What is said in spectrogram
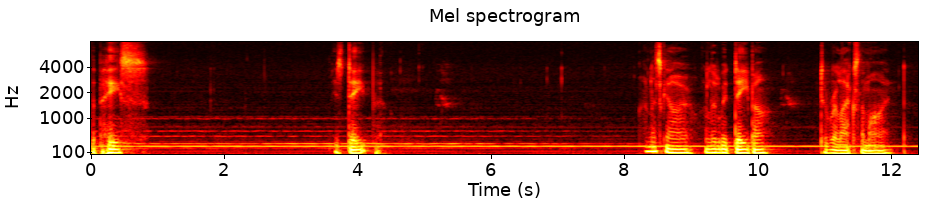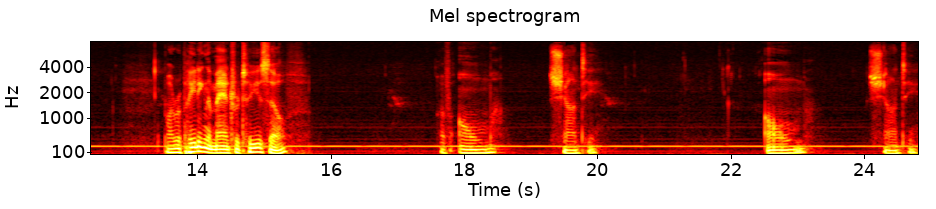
The peace is deep. And let's go a little bit deeper to relax the mind. By repeating the mantra to yourself, of Om Shanti. Om Shanti.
